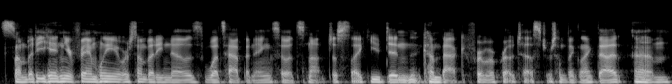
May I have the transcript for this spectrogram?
somebody in your family or somebody knows what's happening. So it's not just like you didn't come back from a protest or something like that. Um,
